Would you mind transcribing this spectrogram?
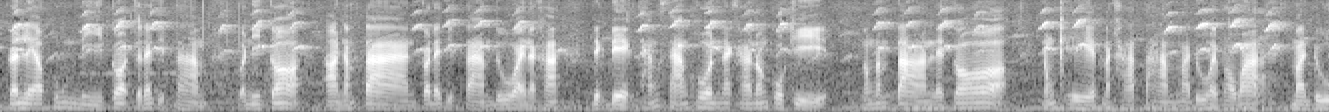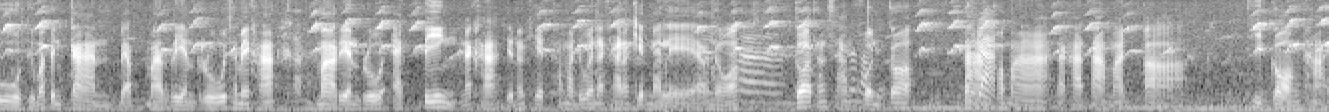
เพราะฉะนั้นแล้วพรุ่งนี้ก็จะได้ติดตาม วันนี้ก็อ่าน้ำตาลก็ได้ติดตามด้วยนะคะ เด็กๆทั้ง 3 คนนะคะ น้องโกกีน้องน้ำตาลและก็น้องเคสนะคะตามมาด้วยเพราะว่ามาดูถือว่าเป็นการแบบมาเรียนรู้ใช่ไหมคะ ค่ะ มาเรียนรู้ acting นะคะ เดี๋ยวน้องเคสเข้ามาด้วยนะคะน้องเคสมาแล้วเนาะ ก็ทั้ง 3 คนก็ตามเข้ามานะคะ ตามมาอ่า ที่กองถ่าย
